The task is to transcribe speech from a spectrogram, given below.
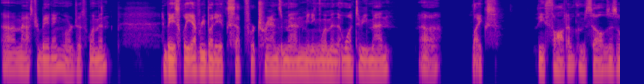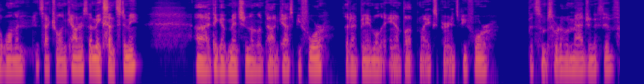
uh, masturbating or just women. And basically, everybody except for trans men, meaning women that want to be men, uh, likes the thought of themselves as a woman in sexual encounters. That makes sense to me. Uh, I think I've mentioned on the podcast before that I've been able to amp up my experience before with some sort of imaginative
